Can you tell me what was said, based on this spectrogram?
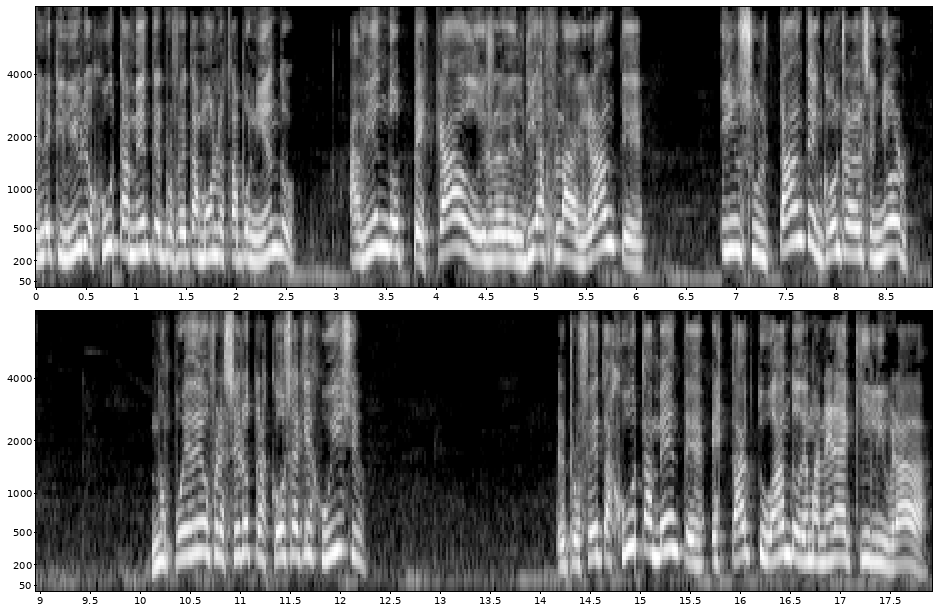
el equilibrio justamente el profeta Amós lo está poniendo. Habiendo pecado y rebeldía flagrante, insultante en contra del Señor, no puede ofrecer otra cosa que juicio. El profeta justamente está actuando de manera equilibrada.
